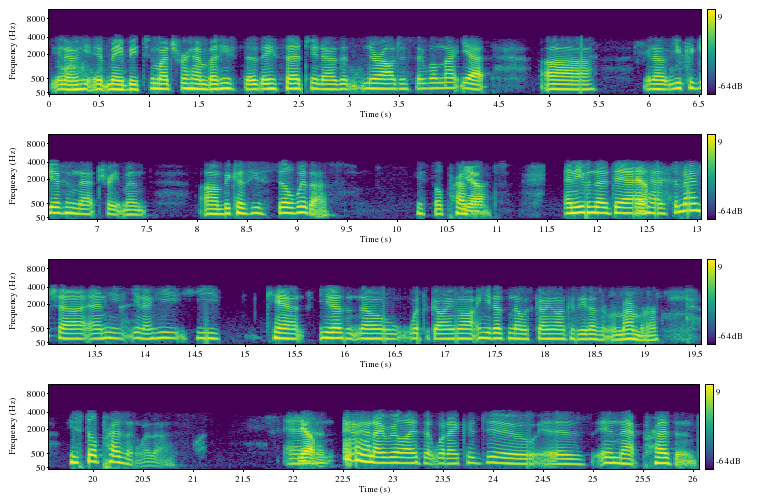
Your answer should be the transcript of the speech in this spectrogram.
you know, he, it may be too much for him. But he, they said, you know, the neurologist said, well, not yet. Uh, you know, you could give him that treatment um, because he's still with us. He's still present. And even though Dad Yeah. has dementia and he, you know, he he can't, he doesn't know what's going on. He doesn't know what's going on because he doesn't remember. He's still present with us. And Yeah. and I realized that what I could do is in that presence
